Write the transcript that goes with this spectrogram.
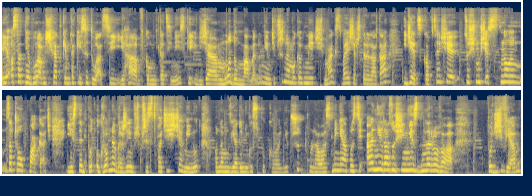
Ja ostatnio byłam świadkiem takiej sytuacji. Jechałam w komunikacji miejskiej i widziałam młodą mamę. No nie wiem, dziewczyna mogła mieć maks 24 lata i dziecko. W sensie coś mu się no, zaczęło płakać. Jestem pod ogromnym wrażeniem, że przez 20 minut ona mówiła do niego spokojnie, przytulała, zmieniała pozycję, ani razu się nie zdenerwowała. Podziwiam,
